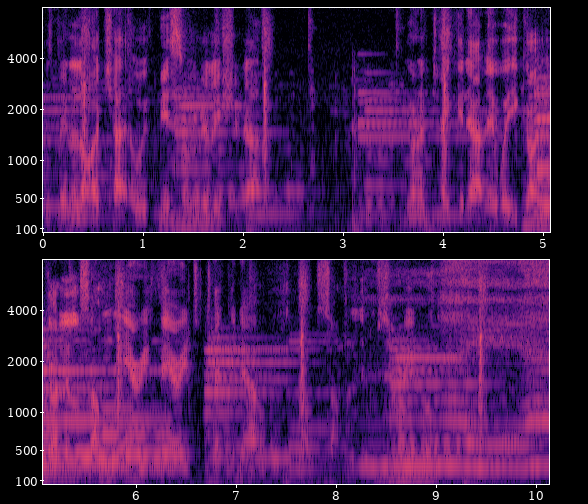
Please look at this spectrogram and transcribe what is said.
There's been a lot of chatter with Miss. We really should. Uh, you want to take it out there? What you got? You got a little something airy fairy to take it out. Or you got something a little cerebral?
